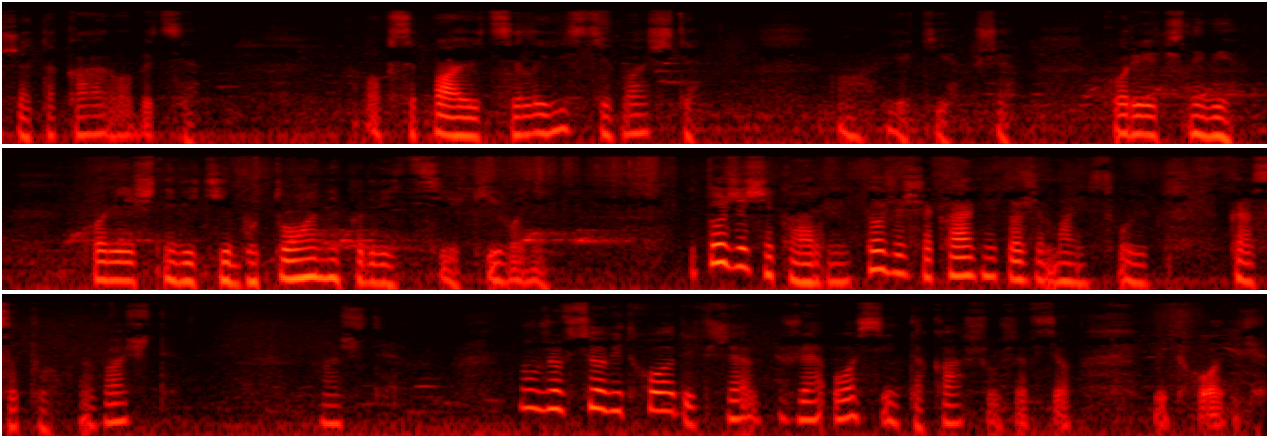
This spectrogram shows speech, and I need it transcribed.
вже така робиться. Обсипаються листя, бачите? О, які ще коричневі коричневі ті бутони, подивіться, які вони. І теж шикарні, теж шикарні, теж мають свою красоту. Ви бачите? Бачите? Ну, вже все відходить, вже, вже осінь така, що вже все відходить.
